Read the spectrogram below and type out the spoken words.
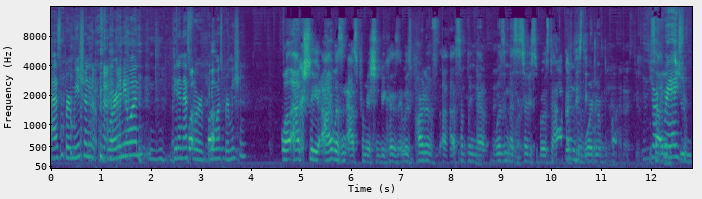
ask permission for anyone? Didn't ask for anyone's permission? Well, actually, I wasn't asked permission because it was part of uh, something that wasn't necessarily supposed to happen. The wardrobe department. It's your decided to- creation.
